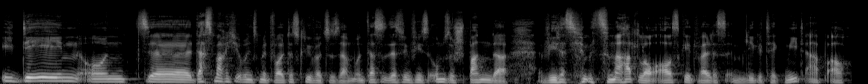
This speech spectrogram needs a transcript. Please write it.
Ideen und äh, das mache ich übrigens mit Wolters Klüver zusammen und das, deswegen finde ich es umso spannender, wie das hier mit Smart Law ausgeht, weil das im Legal Tech Meetup auch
